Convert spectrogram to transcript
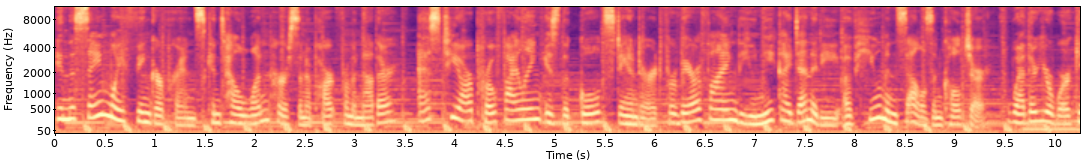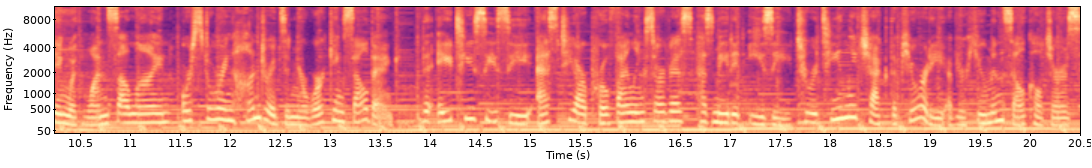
In the same way fingerprints can tell one person apart from another, STR profiling is the gold standard for verifying the unique identity of human cells and culture. Whether you're working with one cell line or storing hundreds in your working cell bank, the ATCC STR profiling service has made it easy to routinely check the purity of your human cell cultures.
